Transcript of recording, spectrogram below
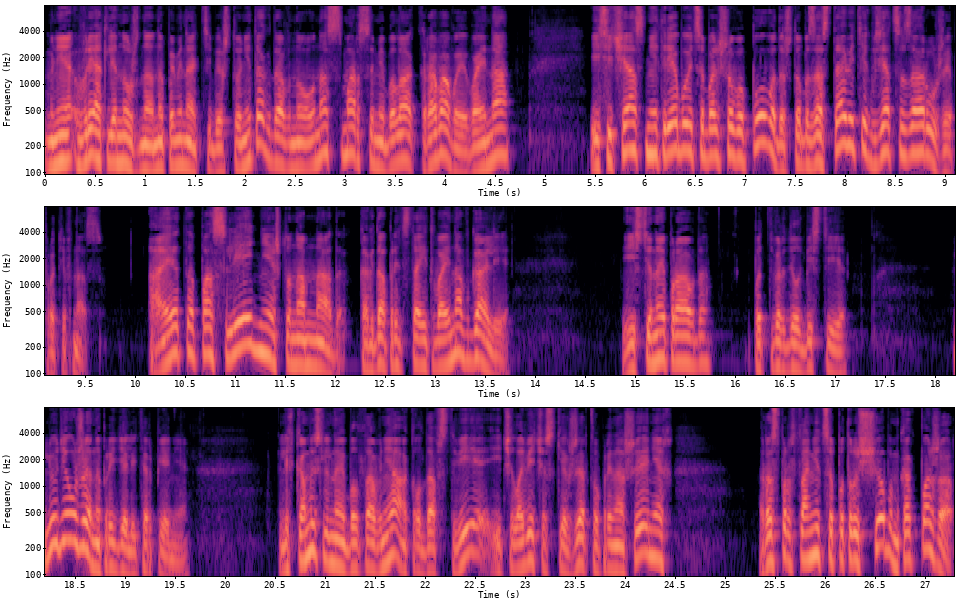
Мне вряд ли нужно напоминать тебе, что не так давно у нас с Марсами была кровавая война, и сейчас не требуется большого повода, чтобы заставить их взяться за оружие против нас. А это последнее, что нам надо, когда предстоит война в Галлии. — Истинная правда, — подтвердил Бестия. — Люди уже на пределе терпения. Легкомысленная болтовня о колдовстве и человеческих жертвоприношениях распространится по трущобам, как пожар.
